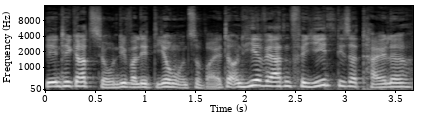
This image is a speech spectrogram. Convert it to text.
die Integration, die Validierung und so weiter. Und hier werden für jeden dieser Teile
